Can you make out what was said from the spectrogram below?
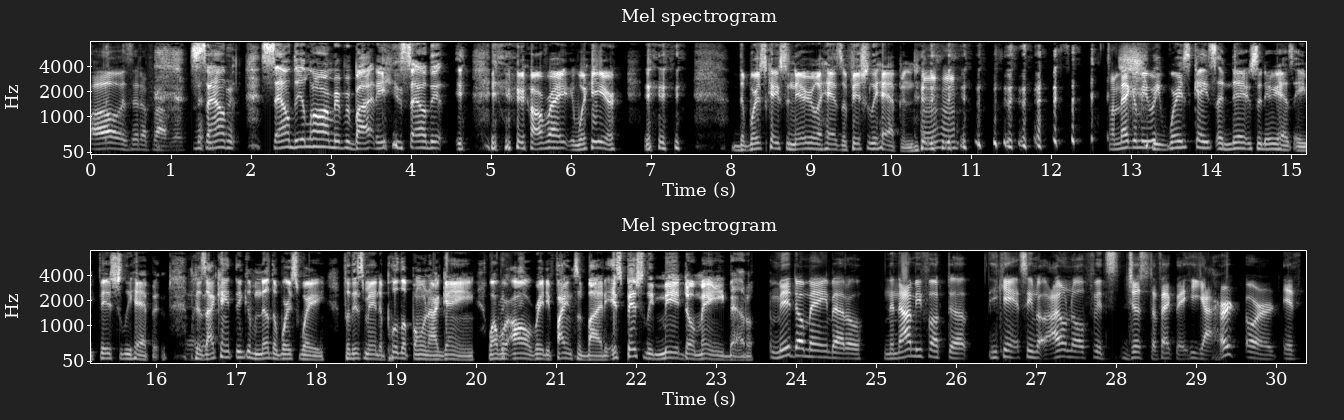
Oh, is it a problem? sound sound the alarm, everybody. Sound it. All right, we're here. the worst case scenario has officially happened. Mm-hmm. A Megumi. the worst case scenario has officially happened because I can't think of another worse way for this man to pull up on our game while we're already fighting somebody, especially mid domain battle. mid domain battle. Nanami fucked up. He can't seem to. I don't know if it's just the fact that he got hurt or if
